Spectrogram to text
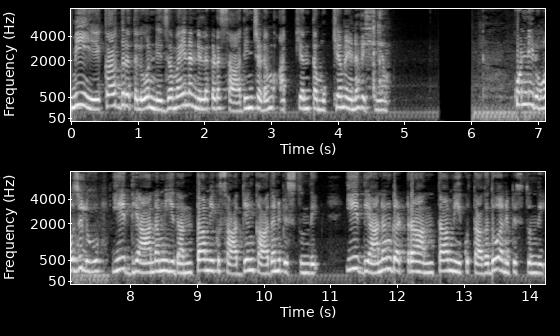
మీ ఏకాగ్రతలో నిజమైన నిలకడ సాధించడం అత్యంత ముఖ్యమైన విషయం. కొన్ని రోజులు ఈ ధ్యానం ఇదంతా మీకు సాధ్యం కాదనిపిస్తుంది. ఈ ధ్యానం గట్రా అంతా మీకు తగదు అనిపిస్తుంది.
